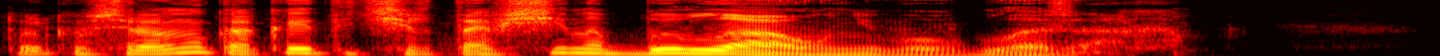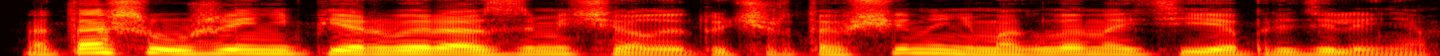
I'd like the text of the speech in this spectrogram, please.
только все равно какая-то чертовщина была у него в глазах. Наташа уже не первый раз замечала эту чертовщину и не могла найти ей определения.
